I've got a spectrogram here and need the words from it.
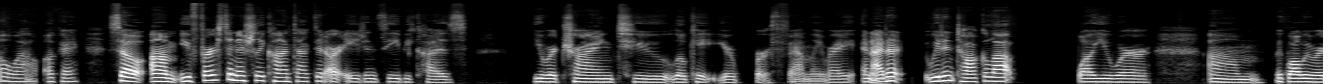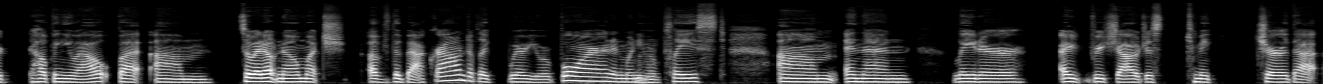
Oh wow. Okay. So um you first initially contacted our agency because you were trying to locate your birth family, right? And mm-hmm. I don't, we didn't talk a lot while you were um like while we were helping you out, but um so I don't know much of the background of like where you were born and when mm-hmm. you were mm-hmm. placed. Um and then later I reached out just to make sure that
